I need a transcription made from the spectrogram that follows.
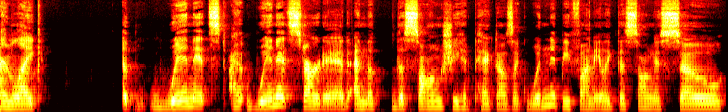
and like uh, when it's I, when it started and the the song she had picked i was like wouldn't it be funny? Like this song is so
